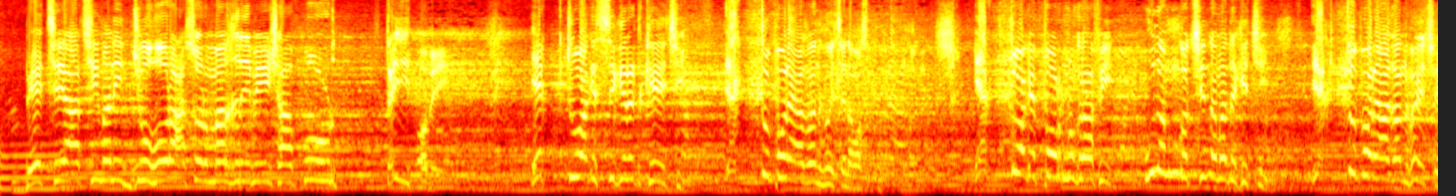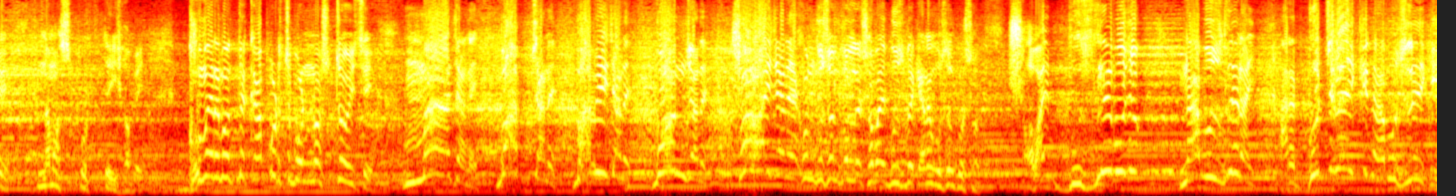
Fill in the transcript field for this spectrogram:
বেঁচে আছি মানে জোহর, আসর মাগরে ঈশা পড়তেই হবে একটু আগে সিগারেট খেয়েছি, একটু পরে আজান হয়েছে নামাজ পড়তে। একটু আগে পর্নোগ্রাফি, উলঙ্গ সিনেমা দেখেছি একটু পরে আজান হয়েছে নামাজ পড়তেই হবে ঘুমের মধ্যে কাপড় চোপড় নষ্ট হয়েছে মা জানে বাপ জানে ভাবি জানে বোন জানে সবাই জানে এখন গোসল করলে সবাই বুঝবে কেন গোসল করছো সবাই বুঝলে বুঝুক না বুঝলে নাই আরে বুঝলেই কি না বুঝলেই কি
